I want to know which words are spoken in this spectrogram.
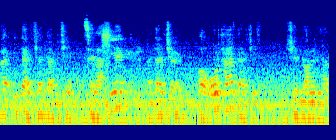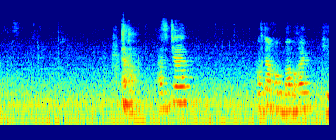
و این درچه درچه سلحیه درچه آورد هست درچه شریان ریال هست. از اینجا گفتن خب ما بخوایم که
